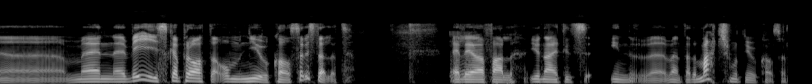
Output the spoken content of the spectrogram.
Eh, Men vi ska prata om Newcastle istället. Eller i alla fall Uniteds inväntade match mot Newcastle.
